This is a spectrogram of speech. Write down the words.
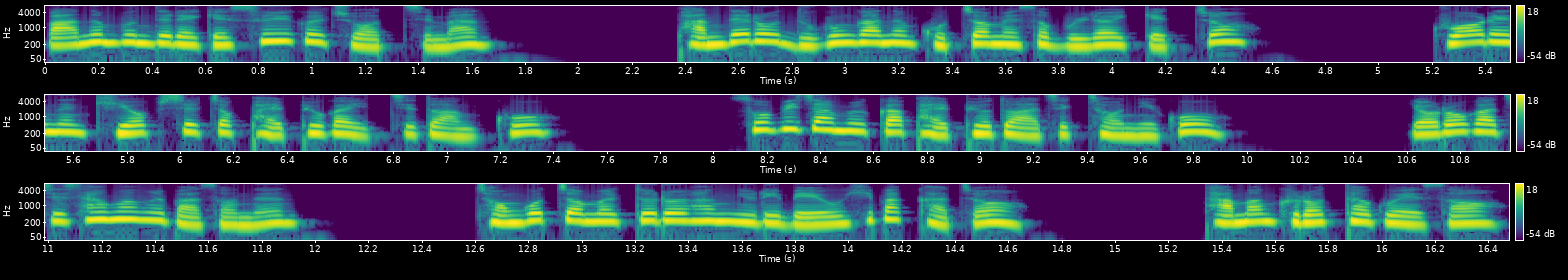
많은 분들에게 수익을 주었지만 반대로 누군가는 고점에서 물려 있겠죠? 9월에는 기업 실적 발표가 있지도 않고 소비자 물가 발표도 아직 전이고 여러 가지 상황을 봐서는 정고점을 뚫을 확률이 매우 희박하죠. 다만 그렇다고 해서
